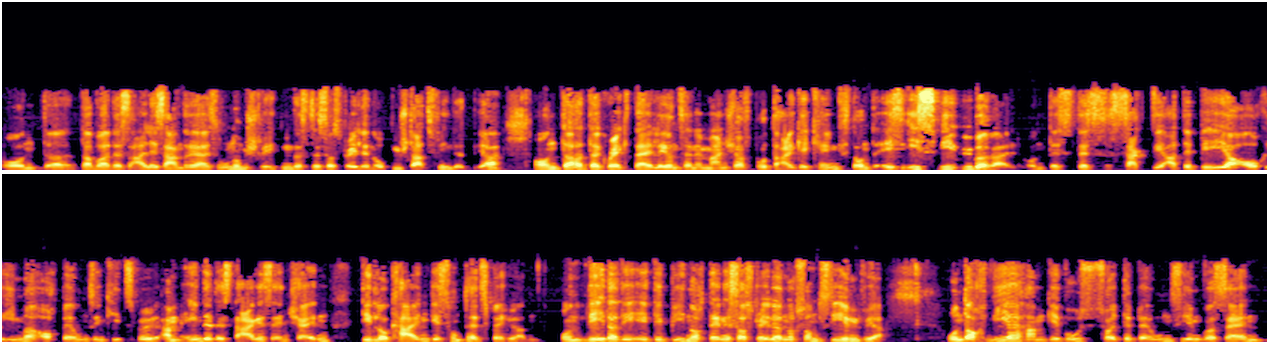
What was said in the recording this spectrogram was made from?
Und äh, da war das alles andere als unumstritten, dass das Australian Open stattfindet. Ja? Und da hat der Greg Diley und seine Mannschaft brutal gekämpft und es ist wie überall. Und das, das sagt die ATP ja auch immer, auch bei uns in Kitzbühel. Am Ende des Tages entscheiden die lokalen Gesundheitsbehörden. Und weder die ATP noch Tennis Australia noch sonst irgendwer. Und auch wir haben gewusst, sollte bei uns irgendwas sein,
